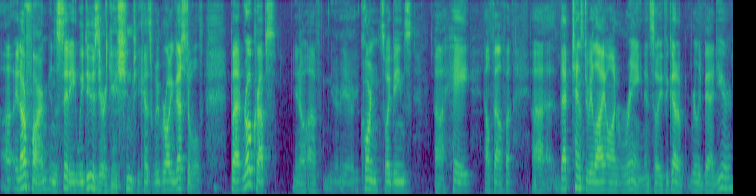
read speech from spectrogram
uh, in our farm in the city, we do use irrigation because we're growing vegetables. But row crops, you know, uh, corn, soybeans, uh, hay, alfalfa, uh, that tends to rely on rain. And so if you've got a really bad year,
